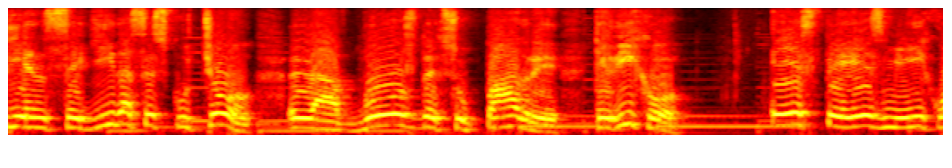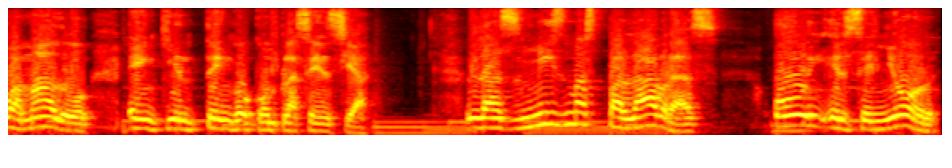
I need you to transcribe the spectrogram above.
y enseguida se escuchó la voz de su padre que dijo, este es mi hijo amado en quien tengo complacencia. Las mismas palabras Hoy el Señor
